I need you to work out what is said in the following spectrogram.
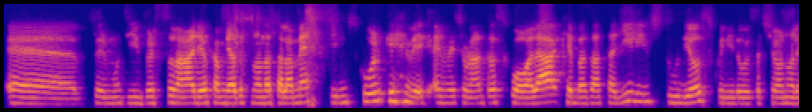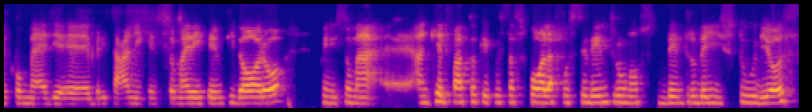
eh, per motivi personali ho cambiato, sono andata alla Met Film School, che è invece un'altra scuola che è basata agli Ealing Studios, quindi dove facevano le commedie britanniche, insomma, nei tempi d'oro. Quindi, insomma, eh, anche il fatto che questa scuola fosse dentro, uno, dentro degli studios,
